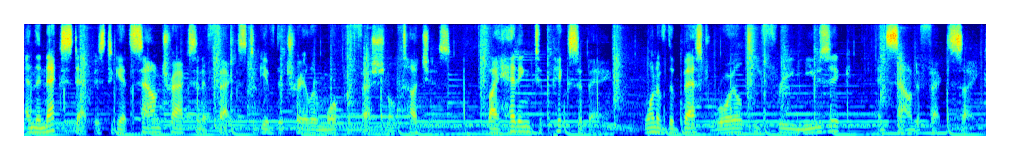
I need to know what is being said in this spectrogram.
And the next step is to get soundtracks and effects to give the trailer more professional touches by heading to Pixabay, one of the best royalty-free music and sound effects site.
